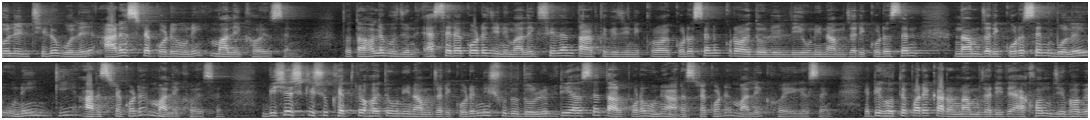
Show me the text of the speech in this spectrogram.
দলিল ছিল বলে আর এস রেকর্ডে উনি মালিক হয়েছেন। তো তাহলে বুঝুন এ রেকর্ডে যিনি মালিক ছিলেন, তার থেকে যিনি ক্রয় করেছেন, ক্রয় দলিল দিয়ে উনি নামজারি করেছেন। নামজারি করেছেন বলেই উনি কি আরএস রেকর্ডে মালিক হয়েছেন। বিশেষ কিছু ক্ষেত্রে হয়তো উনি নামজারি করেননি, শুধু দলিলটি আছে তারপরে উনি আরএস রেকর্ডে মালিক হয়ে গেছেন। এটি হতে পারে কারণ নামজারিতে এখন যেভাবে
